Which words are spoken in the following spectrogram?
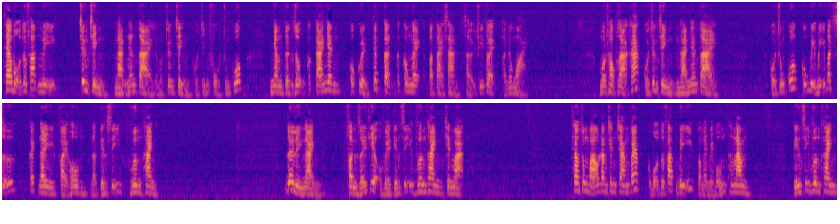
Theo Bộ Tư pháp Mỹ, chương trình Ngàn Nhân Tài là một chương trình của chính phủ Trung Quốc nhằm tuyển dụng các cá nhân có quyền tiếp cận các công nghệ và tài sản sở hữu trí tuệ ở nước ngoài. Một học giả khác của chương trình Ngàn Nhân Tài của Trung Quốc cũng bị Mỹ bắt giữ cách đây vài hôm là tiến sĩ Vương Thanh. Đây là hình ảnh Phần giới thiệu về tiến sĩ Vương Thanh trên mạng Theo thông báo đăng trên trang web của Bộ Tư pháp Mỹ vào ngày 14 tháng 5, tiến sĩ Vương Thanh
